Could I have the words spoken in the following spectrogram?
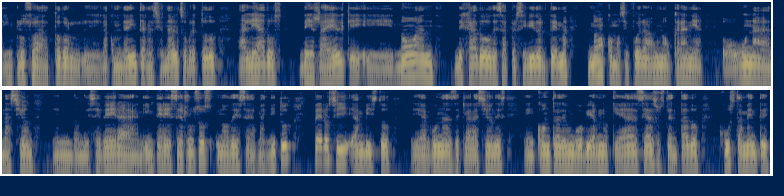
incluso a toda eh, la comunidad internacional, sobre todo aliados de Israel que eh, no han dejado desapercibido el tema, no como si fuera una Ucrania o una nación en donde se veran intereses rusos, no de esa magnitud, pero sí han visto eh, algunas declaraciones en contra de un gobierno que se ha sustentado justamente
